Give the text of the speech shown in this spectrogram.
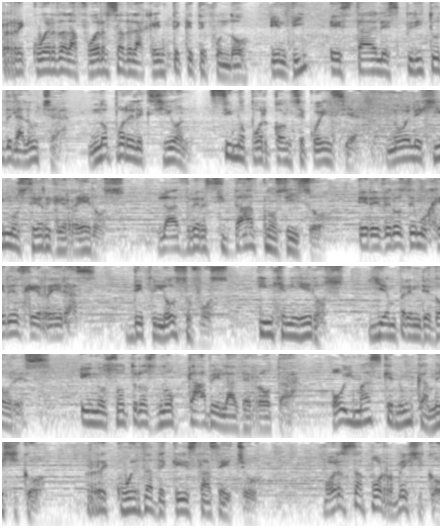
Recuerda la fuerza de la gente que te fundó. En ti está el espíritu de la lucha, no por elección, sino por consecuencia. No elegimos ser guerreros. La adversidad nos hizo herederos de mujeres guerreras, de filósofos, ingenieros y emprendedores. En nosotros no cabe la derrota. Hoy más que nunca México, recuerda de qué estás hecho. Fuerza por México.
